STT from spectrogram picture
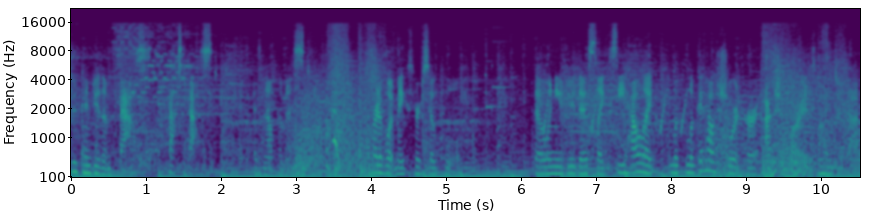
Rikku can do them fast, fast, fast, as an alchemist. Part of what makes her so cool. So when you do this, like, see how, like, look, look at how short her action bar is when you do that.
